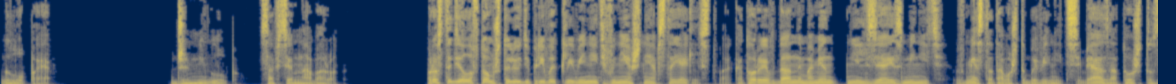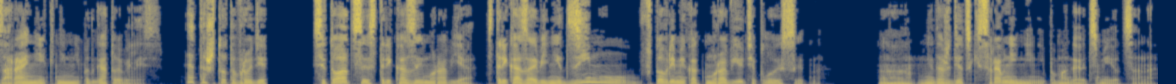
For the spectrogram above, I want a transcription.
глупая. Джим не глуп, совсем наоборот. Просто дело в том, что люди привыкли винить внешние обстоятельства, которые в данный момент нельзя изменить, вместо того, чтобы винить себя за то, что заранее к ним не подготовились. Это что-то вроде ситуации стрекозы и муравья. Стрекоза винит зиму, в то время как муравью тепло и сытно. А, мне даже детские сравнения не помогают, смеется она.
